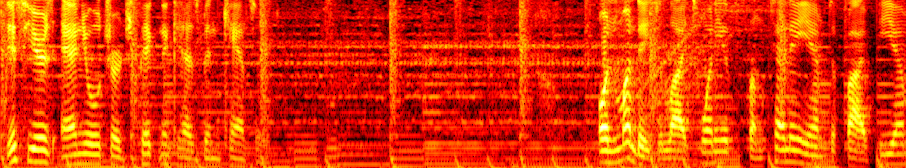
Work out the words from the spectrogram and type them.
This year's annual church picnic has been canceled. On Monday, July 20th from 10 a.m. to 5 p.m.,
